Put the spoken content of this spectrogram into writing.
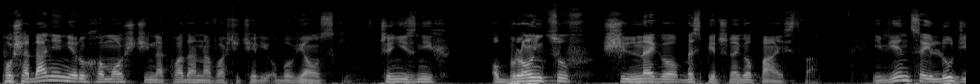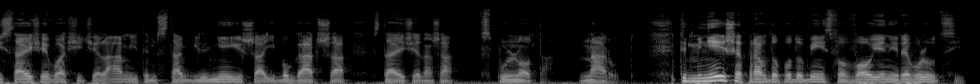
Posiadanie nieruchomości nakłada na właścicieli obowiązki, czyni z nich obrońców silnego, bezpiecznego państwa. Im więcej ludzi staje się właścicielami, tym stabilniejsza i bogatsza staje się nasza wspólnota, naród tym mniejsze prawdopodobieństwo wojen i rewolucji.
